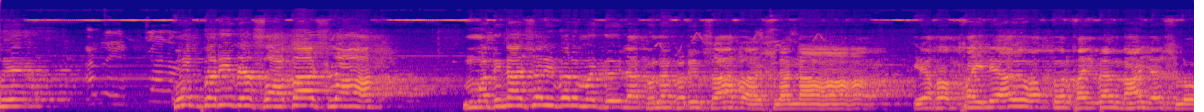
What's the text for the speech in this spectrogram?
হয়ে খুব গরিব সাহাবা আসলাম। মদিনা শরীফের মধ্যে কোনো গরিব সাহাবা আসলা না। এ এক খাইলে আর অক্তর খাইবা নাই আসলো,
